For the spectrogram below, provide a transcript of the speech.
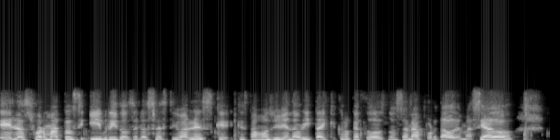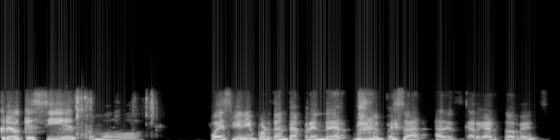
eh, los formatos híbridos de los festivales que, que, estamos viviendo ahorita y que creo que a todos nos han aportado demasiado, creo que sí es como, pues bien importante aprender para empezar a descargar torrents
